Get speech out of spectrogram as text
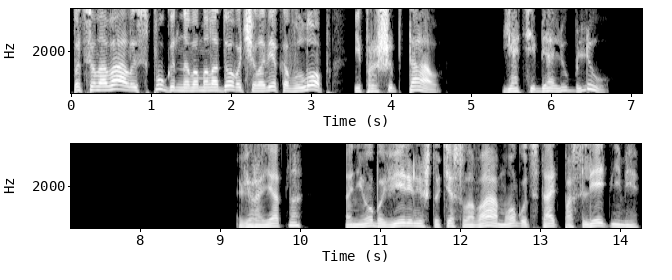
поцеловал испуганного молодого человека в лоб и прошептал «Я тебя люблю». Вероятно, они оба верили, что те слова могут стать последними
